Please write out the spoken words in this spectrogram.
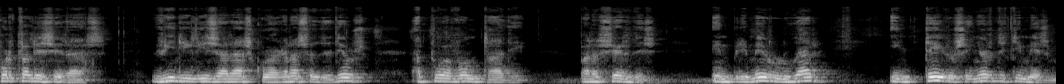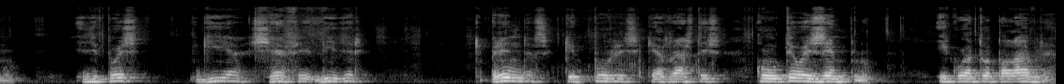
fortalecerás, virilizarás com a graça de Deus a tua vontade, para seres, em primeiro lugar, inteiro Senhor de ti mesmo, e depois guia, chefe, líder, que prendas, que empurres, que arrastes com o teu exemplo e com a tua palavra,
